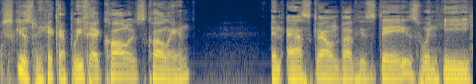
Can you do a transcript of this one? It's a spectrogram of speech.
excuse me, hiccup, we've had callers call in and ask Alan about his days when he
